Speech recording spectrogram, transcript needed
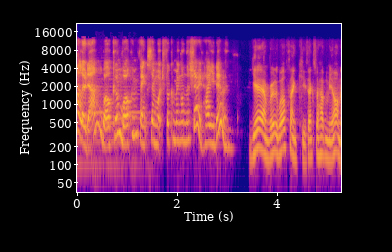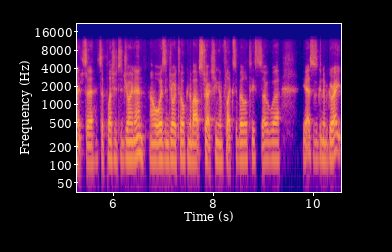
Hello, Dan. Welcome, welcome. Thanks so much for coming on the show. How are you doing? Yeah, I'm really well, thank you. Thanks for having me on. It's a it's a pleasure to join in. I always enjoy talking about stretching and flexibility. So, uh, yeah, this is going to be great.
